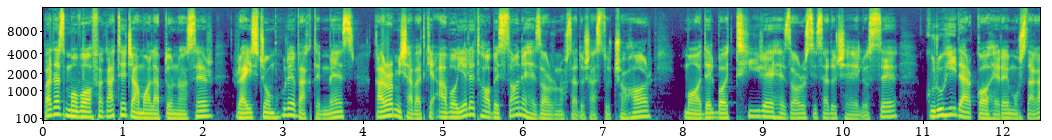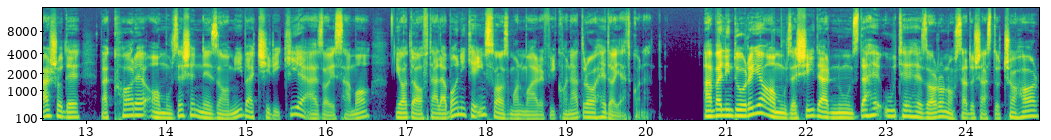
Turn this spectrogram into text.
بعد از موافقت جمال عبدالناصر رئیس جمهور وقت مصر قرار می شود که اوایل تابستان 1964 معادل با تیر 1343 گروهی در قاهره مستقر شده و کار آموزش نظامی و چریکی اعضای سما یا داوطلبانی که این سازمان معرفی کند را هدایت کنند. اولین دوره آموزشی در 19 اوت 1964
